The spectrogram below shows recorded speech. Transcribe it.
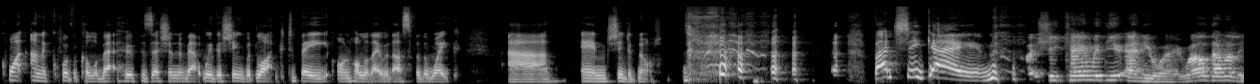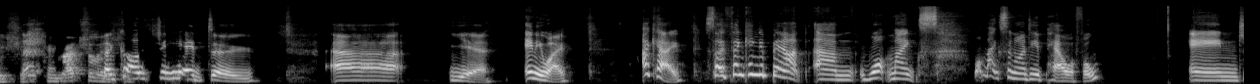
quite unequivocal about her position about whether she would like to be on holiday with us for the week. Uh, and she did not. but she came But she came with you anyway. Well done, Alicia. Congratulations. because she had to. Uh, yeah. Anyway, okay. So thinking about um, what makes what makes an idea powerful, and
